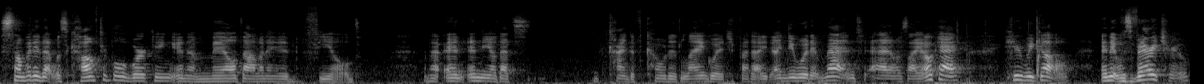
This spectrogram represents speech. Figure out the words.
somebody that was comfortable working in a male-dominated field, and, and, and you know that's kind of coded language, but I, I knew what it meant, and I was like, okay, here we go, and it was very true.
